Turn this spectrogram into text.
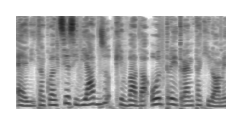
evita qualsiasi viaggio che vada oltre i 30 km.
